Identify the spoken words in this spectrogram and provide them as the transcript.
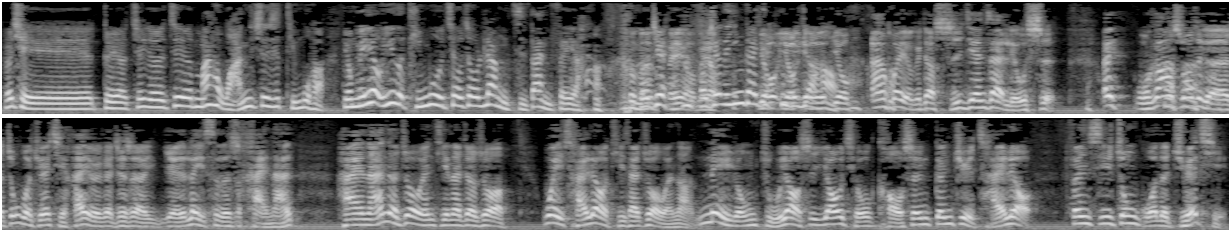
而且对啊，这个这个蛮好玩的这些题目哈，有没有一个题目叫做让子弹飞啊？我觉得没有，我觉得应该有有有有安徽有个叫时间在流逝。哎，我刚刚说这个中国崛起，还有一个就是也类似的是海南。海南的作文题呢叫做为材料题材作文啊，内容主要是要求考生根据材料分析中国的崛起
